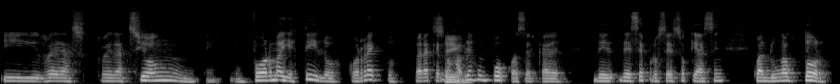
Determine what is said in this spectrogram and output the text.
y redacción en, forma y estilo, correcto, para que nos hables un poco acerca de, de, ese proceso que hacen cuando un autor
